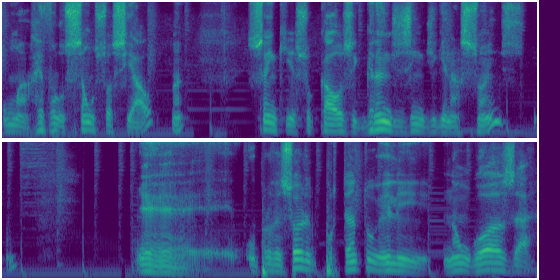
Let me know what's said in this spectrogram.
uma revolução social, né? sem que isso cause grandes indignações. Né? É, o professor, portanto, ele não goza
